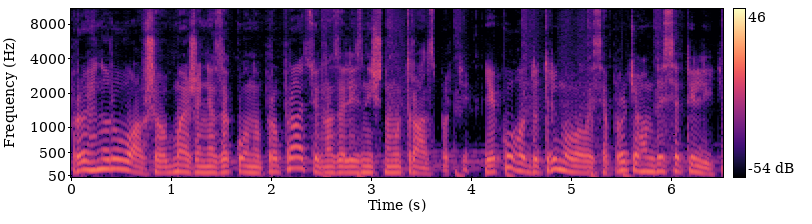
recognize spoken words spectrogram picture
проігнорувавши обмеження закону про працю на залізничному транспорті, якого дотримувалися протягом десятиліть.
